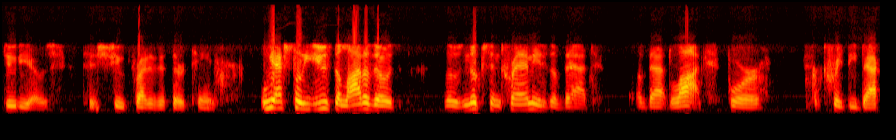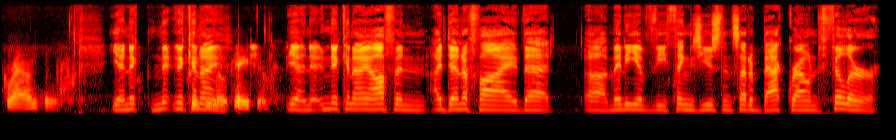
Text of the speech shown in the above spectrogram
studios to shoot Friday the Thirteenth. We actually used a lot of those those nooks and crannies of that of that lot for, for creepy backgrounds and Yeah, Nick, Nick, Nick and I. locations. Yeah, Nick and I often identify that uh, many of the things used inside of background filler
